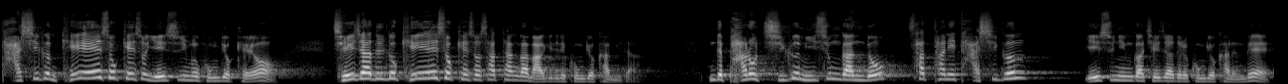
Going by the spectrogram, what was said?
다시금 계속해서 예수님을 공격해요. 제자들도 계속해서 사탄과 마귀들이 공격합니다. 근데 바로 지금 이 순간도 사탄이 다시금 예수님과 제자들을 공격하는데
